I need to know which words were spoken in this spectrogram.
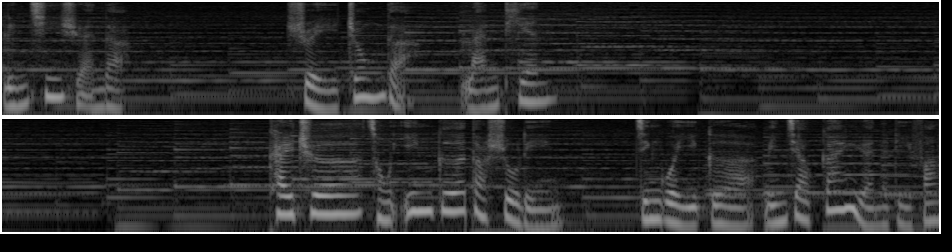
林清玄的《水中的蓝天》。开车从莺歌到树林，经过一个名叫甘源的地方。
